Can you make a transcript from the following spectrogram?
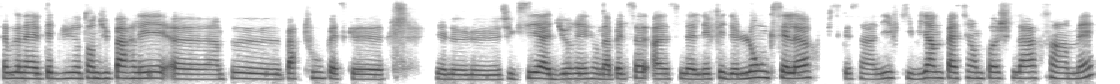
Ça, vous en avez peut-être entendu parler euh, un peu partout parce que le, le, succès a duré, on appelle ça l'effet de long seller, puisque c'est un livre qui vient de passer en poche là, fin mai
